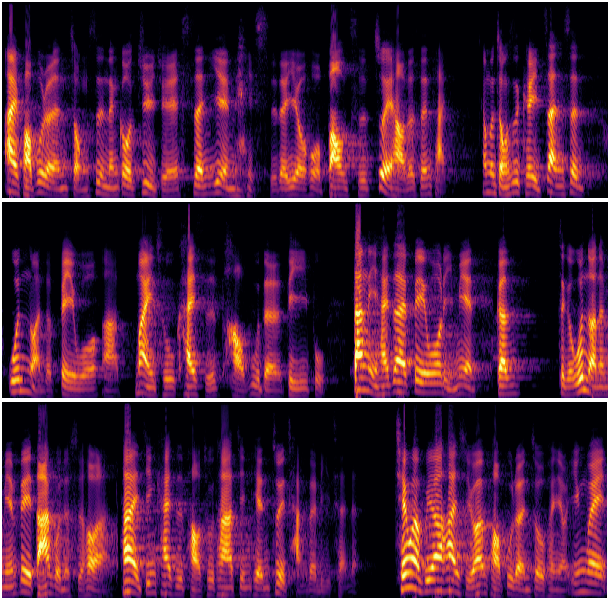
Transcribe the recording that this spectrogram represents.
爱跑步的人总是能够拒绝深夜美食的诱惑，保持最好的身材。他们总是可以战胜温暖的被窝啊，迈出开始跑步的第一步。当你还在被窝里面跟这个温暖的棉被打滚的时候啊，他已经开始跑出他今天最长的里程了。千万不要和喜欢跑步的人做朋友，因为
